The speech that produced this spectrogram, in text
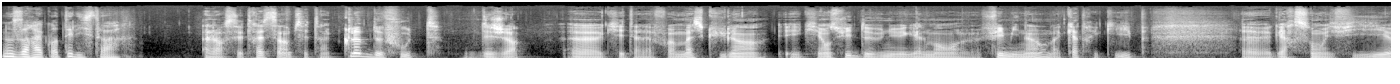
nous en raconter l'histoire? Alors c'est très simple, c'est un club de foot déjà, euh, qui est à la fois masculin et qui est ensuite devenu également euh, féminin. On a quatre équipes, euh, garçons et filles,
